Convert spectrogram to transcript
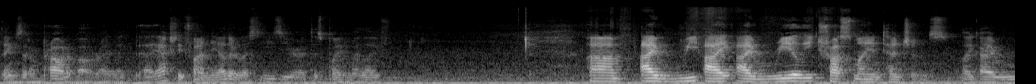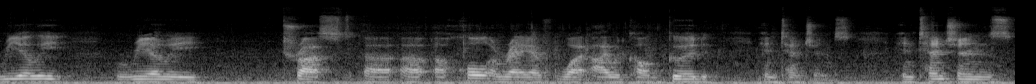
things that I'm proud about, right? Like I actually find the other list easier at this point in my life. Um, I, re- I, I really trust my intentions. Like, I really, really trust uh, a, a whole array of what I would call good intentions. Intentions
